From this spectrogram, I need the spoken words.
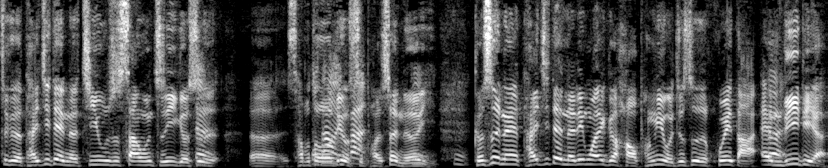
这个台积电的，几乎是三分之一一个是呃，差不多六十 percent 而已。嗯可是呢，台积电的另外一个好朋友就是辉达 （NVIDIA），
